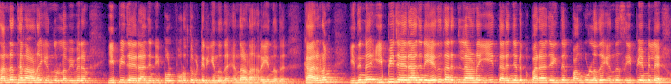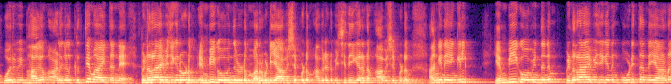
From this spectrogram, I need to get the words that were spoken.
സന്നദ്ധനാണ് എന്നുള്ള വിവരം ഇ പി ജയരാജൻ ഇപ്പോൾ പുറത്തുവിട്ടിരിക്കുന്നത് എന്നാണ് അറിയുന്നത്. കാരണം ഇതിന് ഇ പി ജയരാജന് ഏത് തരത്തിലാണ് ഈ തെരഞ്ഞെടുപ്പ് പരാജയത്തിൽ പങ്കുള്ളത് എന്ന് സി പി എമ്മിലെ ഒരു വിഭാഗം ആളുകൾ കൃത്യമായി തന്നെ പിണറായി വിജയനോടും എം പി ഗോവിന്ദനോടും മറുപടി ആവശ്യപ്പെടും അവരുടെ വിശദീകരണം ആവശ്യപ്പെടും. അങ്ങനെയെങ്കിൽ എം ബി ഗോവിന്ദനും പിണറായി വിജയനും കൂടി തന്നെയാണ്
